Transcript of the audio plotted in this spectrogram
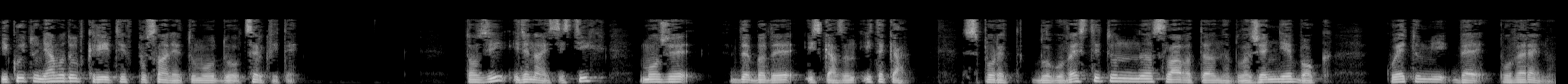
и които няма да откриете в посланието му до църквите. Този 11 стих може да бъде изказан и така. Според благовестието на славата на блаженния Бог, което ми бе поверено.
